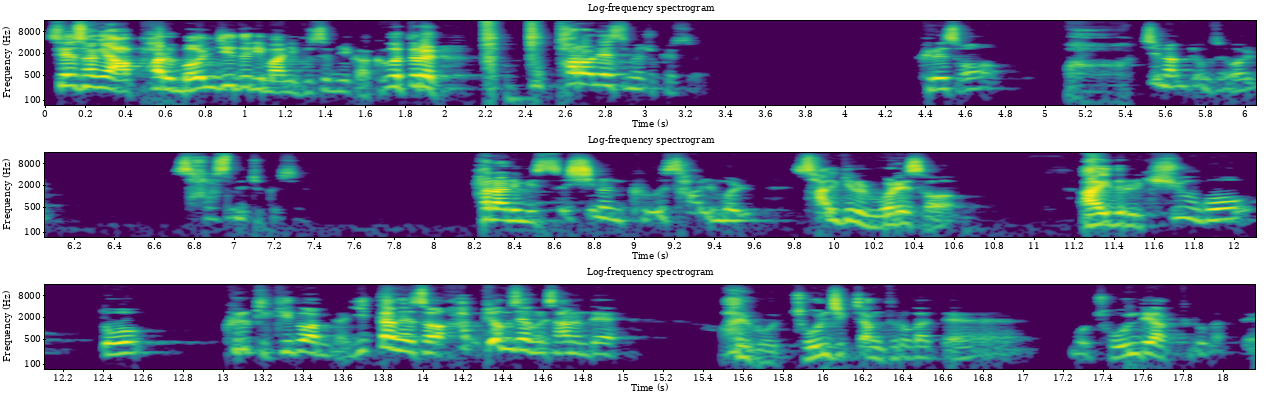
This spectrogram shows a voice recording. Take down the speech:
세상에 아파르 먼지들이 많이 붙습니까? 그것들을 툭툭 털어냈으면 좋겠어요. 그래서 멋진 한 평생을 살았으면 좋겠어요. 하나님이 쓰시는 그 삶을 살기를 원해서 아이들을 키우고 또 그렇게 기도합니다. 이 땅에서 한 평생을 사는데 아이고 좋은 직장 들어갔대. 뭐 좋은 대학 들어갔대.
